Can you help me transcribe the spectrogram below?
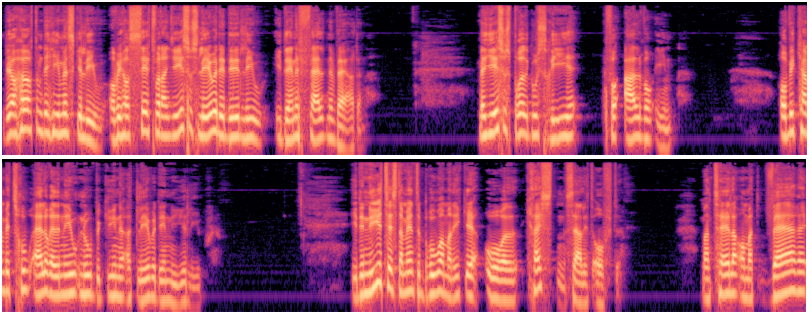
Vi har hørt om det himmelske liv, og vi har set, hvordan Jesus levede det liv i denne faldende verden. Men Jesus brød Guds rige for alvor ind. Og vi kan ved tro allerede nu, nu begynde at leve det nye liv. I det nye testamentet bruger man ikke ordet kristen særligt ofte. Man taler om at være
